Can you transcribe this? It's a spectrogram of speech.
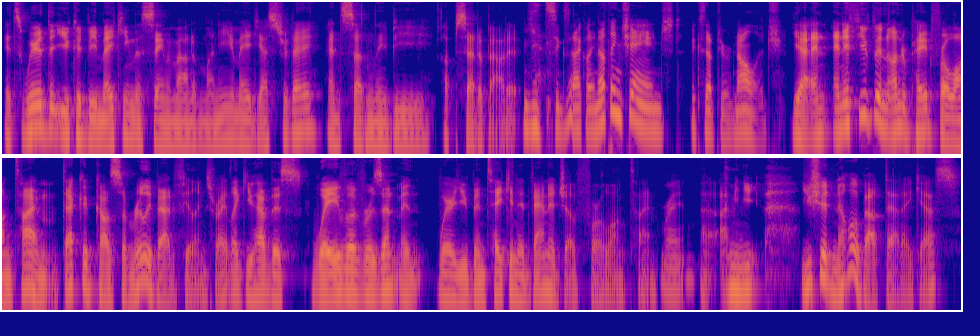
it's weird that you could be making the same amount of money you made yesterday and suddenly be upset about it. Yes, exactly. Nothing changed except your knowledge. Yeah, and, and if you've been underpaid for a long time, that could cause some really bad feelings, right? Like you have this wave of resentment where you've been taken advantage of for a long time. Right. Uh, I mean, you you should know about that, I guess.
